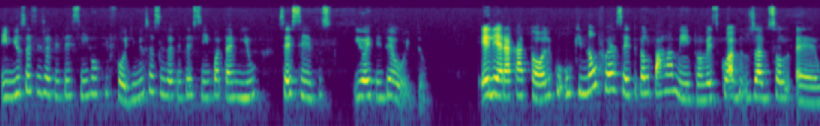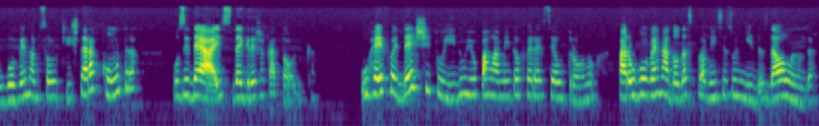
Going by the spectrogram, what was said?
em 1685, que foi de 1685 até 1688. Ele era católico, o que não foi aceito pelo parlamento, uma vez que o, é, o governo absolutista era contra os ideais da Igreja Católica. O rei foi destituído e o parlamento ofereceu o trono para o governador das Províncias Unidas da Holanda,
